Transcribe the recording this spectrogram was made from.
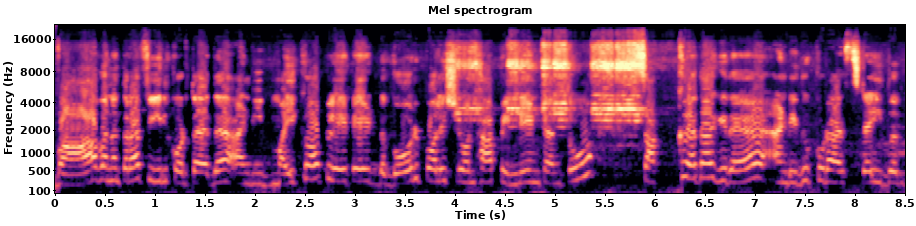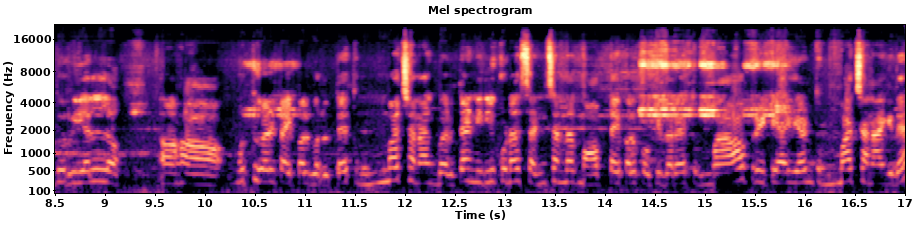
ಭಾವನ ತರ ಫೀಲ್ ಕೊಡ್ತಾ ಇದೆ. ಅಂಡ್ ಈ ಮೈಕ್ರೋ ಪ್ಲೇಟೆಡ್ ಗೋಲ್ಡ್ ಪಾಲಿಶ್ ಇರುವಂತಹ ಪೆಂಡೆಂಟ್ ಅಂತೂ ಸಖತ್ತಾಗಿದೆ. ಅಂಡ್ ಇದು ಕೂಡ ಅಷ್ಟೇ, ಇದೊಂದು ರಿಯಲ್ ಮುತ್ತುಗಳ ಟೈಪ್ ಅಲ್ಲಿ ಬರುತ್ತೆ. ತುಂಬಾ ಚೆನ್ನಾಗಿ ಬರುತ್ತೆ. ಅಂಡ್ ಇಲ್ಲಿ ಕೂಡ ಸಣ್ಣ ಸಣ್ಣದಾಗಿ ಮಾಪ್ ಟೈಪ್ ಅಲ್ಲಿ ಕೊಟ್ಟಿದ್ದಾರೆ. ತುಂಬಾ ಪ್ರೀಟಿ ಆಗಿದೆ ಅಂಡ್ ತುಂಬಾ ಚೆನ್ನಾಗಿದೆ.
